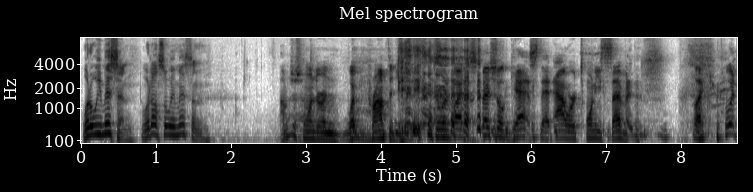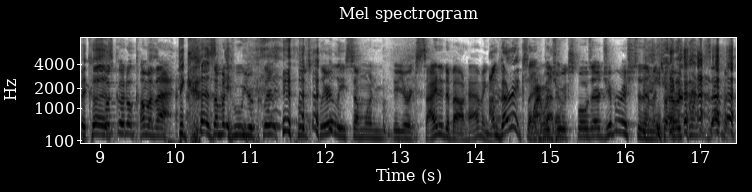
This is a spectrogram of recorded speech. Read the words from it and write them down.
what are we missing? What else are we missing? I'm just wondering what prompted you to invite a special guest at hour 27. Like, what, Because- what good will come of that? because somebody who you're clear, who's clearly someone that you're excited about having. I'm very excited Why would about you expose our gibberish to them at hour 27?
